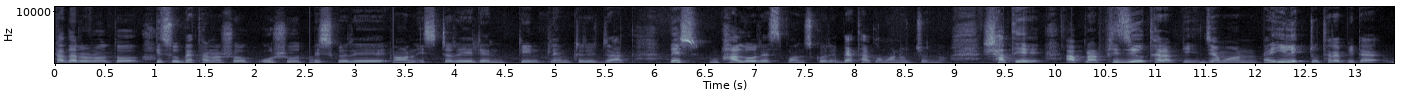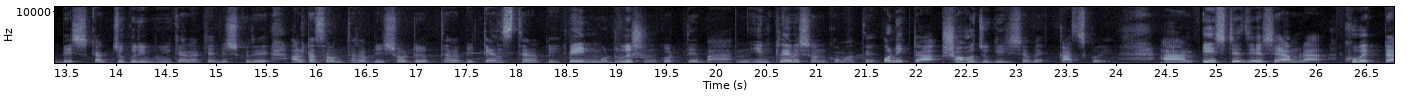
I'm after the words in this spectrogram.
সাধারণত কিছু ব্যথানাশক ওষুধ বেশ করে non steroid anti inflammatory drug বেশ ভালো রেসপন্স করে ব্যথা কমানোর জন্য। সাথে আপনার ফিজিওথেরাপি যেমন ইলেকট্রোথেরাপিটা বেশ কার্যকরী ভূমিকা রাখে, বিশেষ করে ultrasound therapy short wave therapy TENS therapy pain modulation করতে বা ইনফ্লেমেশন কমাতে অনেকটা সহযোগী হিসেবে কাজ করে। আর এই স্টেজে এসে আমরা খুব একটা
